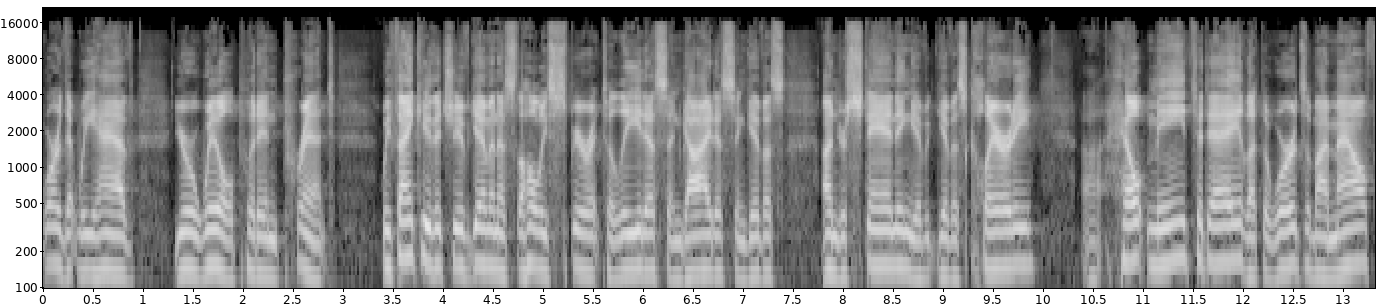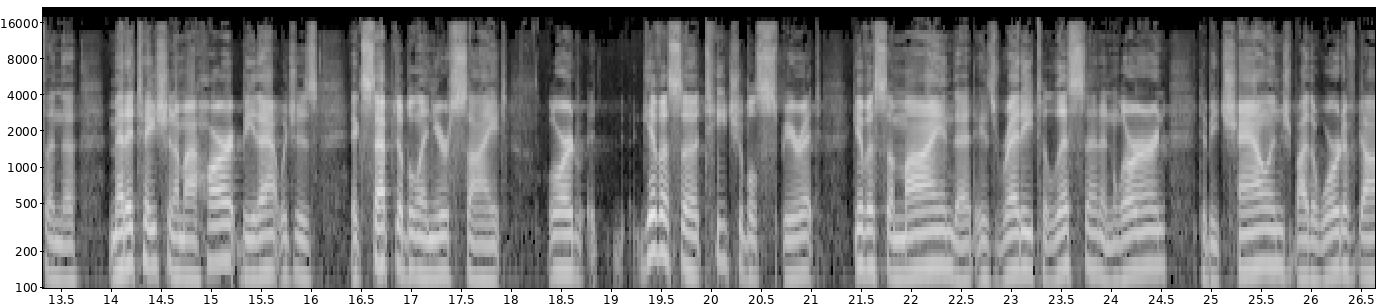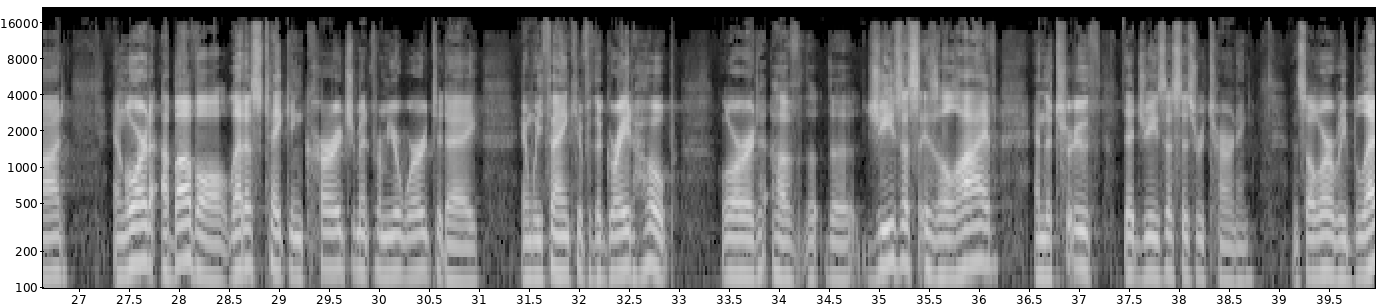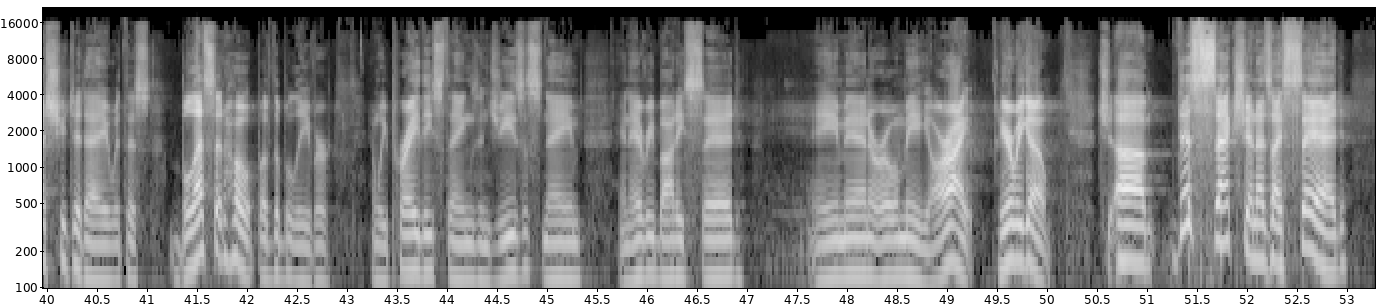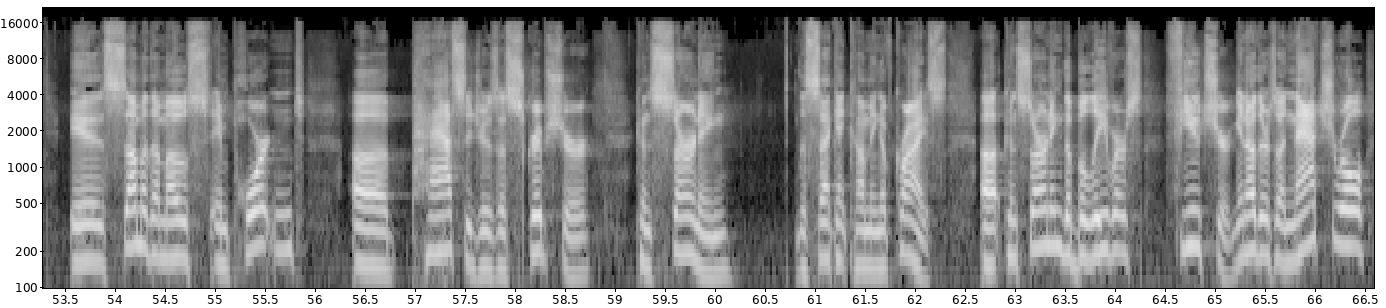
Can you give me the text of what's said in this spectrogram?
word that we have your will put in print. We thank you that you've given us the Holy Spirit to lead us and guide us and give us understanding, give, give us clarity. Uh, help me today. Let the words of my mouth and the meditation of my heart be that which is acceptable in your sight. Lord, give us a teachable spirit. Give us a mind that is ready to listen and learn, to be challenged by the Word of God. And Lord, above all, let us take encouragement from your Word today. And we thank you for the great hope, Lord, of the, the Jesus is alive and the truth that Jesus is returning. And so, Lord, we bless you today with this blessed hope of the believer. And we pray these things in Jesus' name. And everybody said, Amen or oh me. All right, here we go. Uh, this section, as I said, is some of the most important uh, passages of Scripture concerning the second coming of Christ, uh, concerning the believer's future. You know, there's a natural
